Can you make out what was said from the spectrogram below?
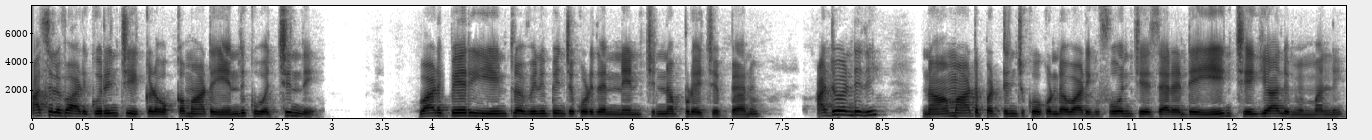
అసలు వాడి గురించి ఇక్కడ ఒక్క మాట ఎందుకు వచ్చింది? వాడి పేరు ఈ ఇంట్లో వినిపించకూడదని నేను చిన్నప్పుడే చెప్పాను. అటువంటిది నా మాట పట్టించుకోకుండా వాడికి ఫోన్ చేశారంటే ఏం చెయ్యాలి మిమ్మల్ని?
